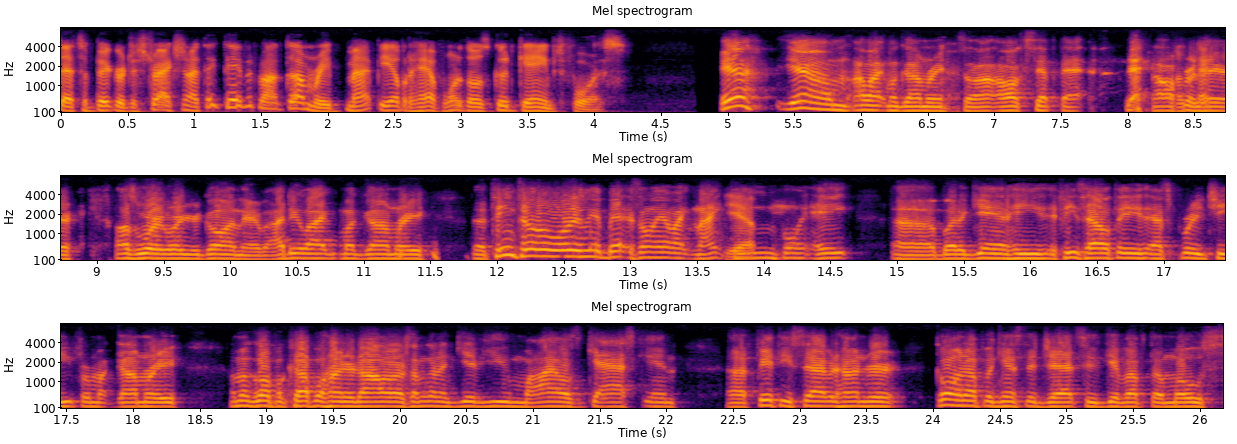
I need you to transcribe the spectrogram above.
that's a bigger distraction. I think David Montgomery might be able to have one of those good games for us. Yeah, yeah, um, I like Montgomery, so I'll accept that that offer okay. there. I was worried where you're going there, but I do like Montgomery. The team total worries me a bit. It's only at like 19.8. Yep. Uh, but again, he if he's healthy, that's pretty cheap for Montgomery. I'm gonna go up a couple hundred dollars. I'm gonna give you Myles Gaskin, uh, 5,700, going up against the Jets, who give up the most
